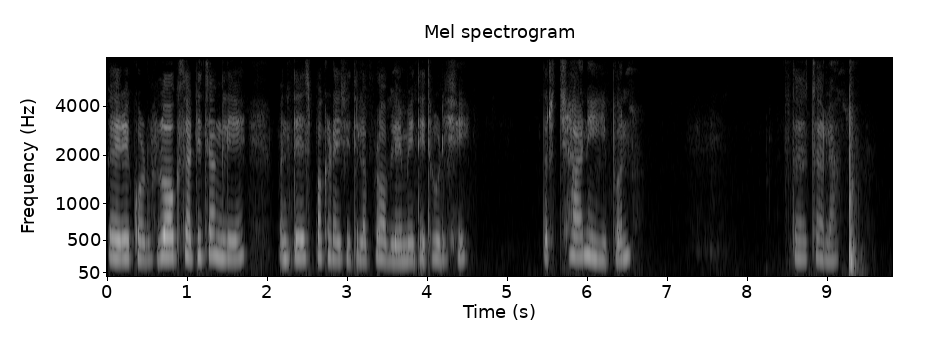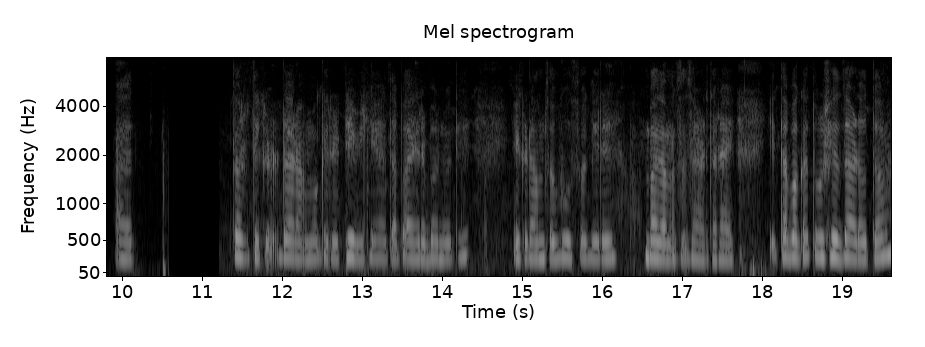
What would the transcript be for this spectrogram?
काही रेकॉर्ड ब्लॉगसाठी चांगली आहे पण तेच पकडायची तिला प्रॉब्लेम येते थोडीशी. तर छान आहे ही पण. तर चला. तर तिकडं डराम वगैरे ठेवले आता बाहेर बनवते. इकडं आमचं भूस वगैरे बदामाचं झाड तर आहे. इथं बघा तुळशी झाड होतं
